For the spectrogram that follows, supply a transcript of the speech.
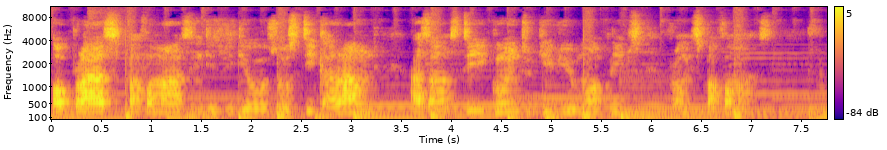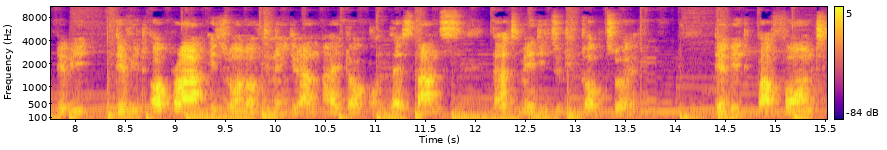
Operah's performance in this video so stick around as I'm still going to give you more clips from his performance. David, David Operah is one of the Nigerian Idol contestants that made it to the top 12. David performed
